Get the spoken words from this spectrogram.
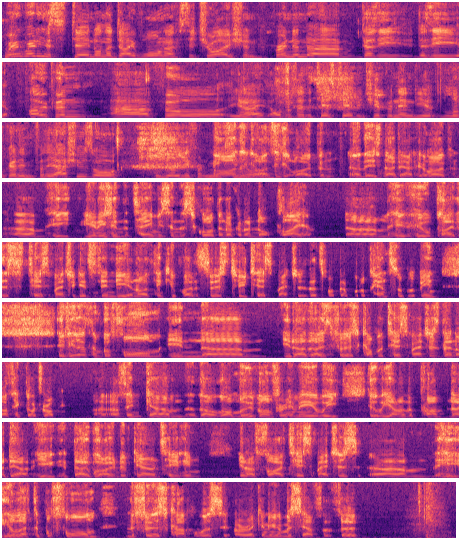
Where, where do you stand on the Dave Warner situation, Brendon? Um, does he does he open uh, for you know obviously the Test Championship, and then do you look at him for the Ashes, or is there a different mix Oh, I, in think, I think he'll open. Uh, there's no doubt he'll open. Um, he, you know, he's in the team. He's in the squad. They're not going to not play him. Um, he, he'll play this Test match against India, and I think he'll play the first two Test matches. That's what they would have penciled have been. If he doesn't perform in, um, you know, those first couple of Test matches, then I think they'll drop him. I, think um, they'll, they'll move on from him. He'll be he'll be under the pump, no doubt. He, they won't have guaranteed him. You know, five Test matches. Um, he, he'll have to perform in the first couple. Was I reckon he'll miss out for the third.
